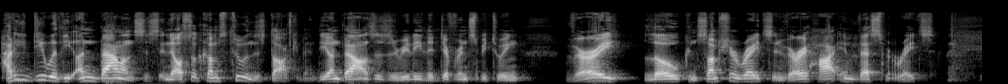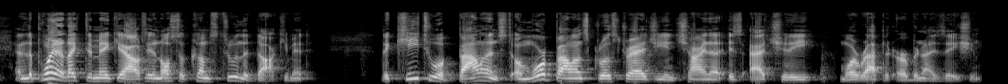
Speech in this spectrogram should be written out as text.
How do you deal with the unbalances? And it also comes through in this document. The unbalances are really the difference between very low consumption rates and very high investment rates. And the point I'd like to make out, and also comes through in the document, the key to a balanced or more balanced growth strategy in China is actually more rapid urbanization.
